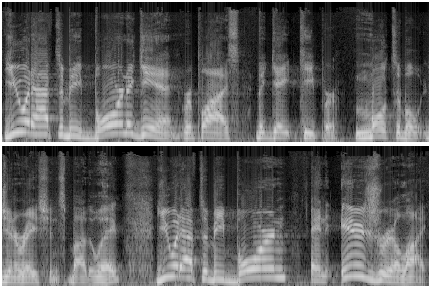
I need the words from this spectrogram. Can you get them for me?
You would have to be born again, replies the gatekeeper. Multiple generations, by the way. You would have to be born an Israelite.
